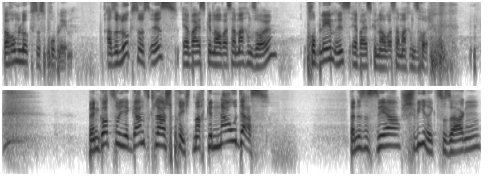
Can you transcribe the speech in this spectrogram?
Warum Luxusproblem? Also Luxus ist, er weiß genau, was er machen soll. Problem ist, er weiß genau, was er machen soll. Wenn Gott zu dir ganz klar spricht, mach genau das, dann ist es sehr schwierig zu sagen,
